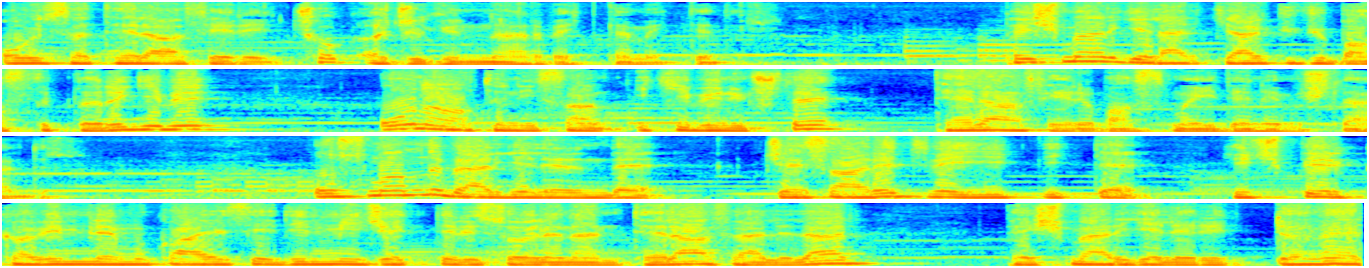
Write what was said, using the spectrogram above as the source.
Oysa Telafer'i çok acı günler beklemektedir. Peşmergeler Kerkük'ü bastıkları gibi 16 Nisan 2003'te Telafer'i basmayı denemişlerdir. Osmanlı belgelerinde cesaret ve yiğitlikte hiçbir kavimle mukayese edilmeyecekleri söylenen Telaferliler peşmergeleri döverek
